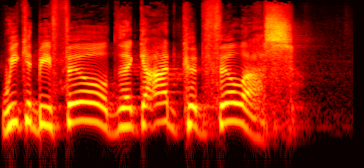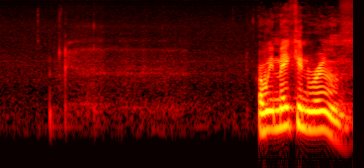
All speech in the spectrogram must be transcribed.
we could be filled, that God could fill us. Are we making room?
